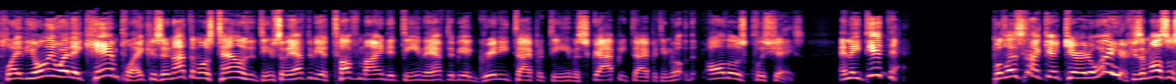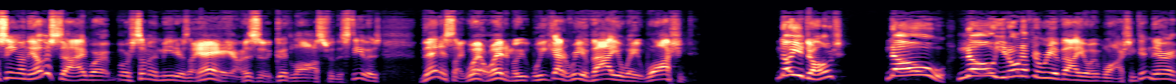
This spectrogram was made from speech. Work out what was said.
play the only way they can play because they're not the most talented team, so they have to be a tough minded team. They have to be a gritty type of team, a scrappy type of team, all those cliches. And they did that. But let's not get carried away here because I'm also seeing on the other side where, where some of the media is like, hey, this is a good loss for the Steelers. Then it's like, well, wait a minute, we, we got to reevaluate Washington. No, you don't. No, no, you don't have to reevaluate Washington. They're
